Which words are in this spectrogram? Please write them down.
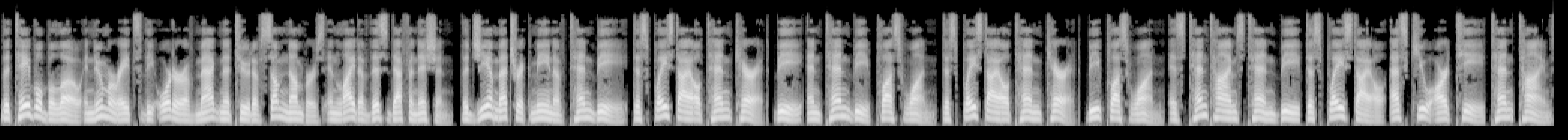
The table below enumerates the order of magnitude of some numbers in light of this definition. The geometric mean of 10b display style 10 caret b and 10b plus 1 display style 10 caret b plus 1 is 10 times 10b display style sqrt 10 times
